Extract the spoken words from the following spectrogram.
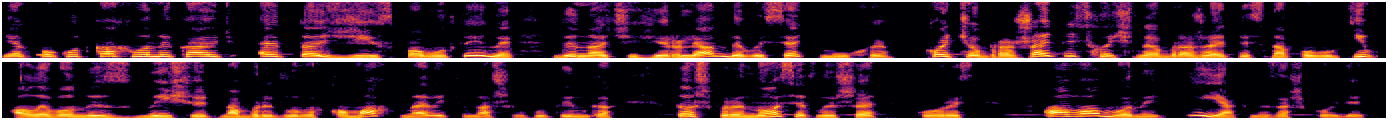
як по кутках виникають етажі з павутини, де наче гірлянди висять мухи. Хоч ображайтесь, хоч не ображайтесь на павуків, але вони знищують набридливих комах навіть у наших будинках, тож приносять лише користь. А вам вони ніяк не зашкодять.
